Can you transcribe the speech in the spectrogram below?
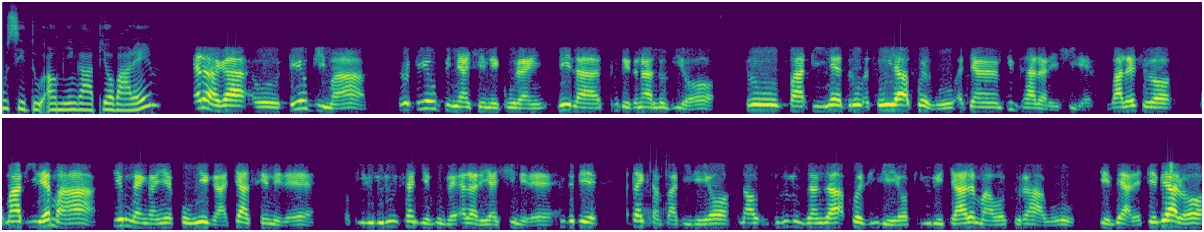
ဦးစီသူအောင်မြင့်ကပြောပါတယ်အဲ့ဒါကဟိုတရုတ်ပြည်မှာသူတို့တရုတ်ပညာရှင်တွေကိုယ်တိုင်လေ့လာသုတေသနလုပ်ပြီးတော့ သူတို့ပါတီနဲ့သူတို့အစိုးရအဖွဲ့ကိုအကြံပြုထားတာတွေရှိတယ်။ဘာလဲဆိုတော့ဗမာပြည်ထဲမှာတရုတ်နိုင်ငံရဲ့ပုံရိပ်ကကျဆင်းနေတယ်ပြည်သူလူထုဆန့်ကျင်မှုလည်းအဲ့ဒါတွေကရှိနေတယ်သူတစ်ပြည့်အတိုက်ခံပါတီတွေရောနောက်လူလူစန်းစားအဖွဲ့အစည်းတွေရောပြည်သူတွေကြားထဲမှာရောဆိုတဲ့ဟာကိုတင်ပြတယ်တင်ပြတော့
